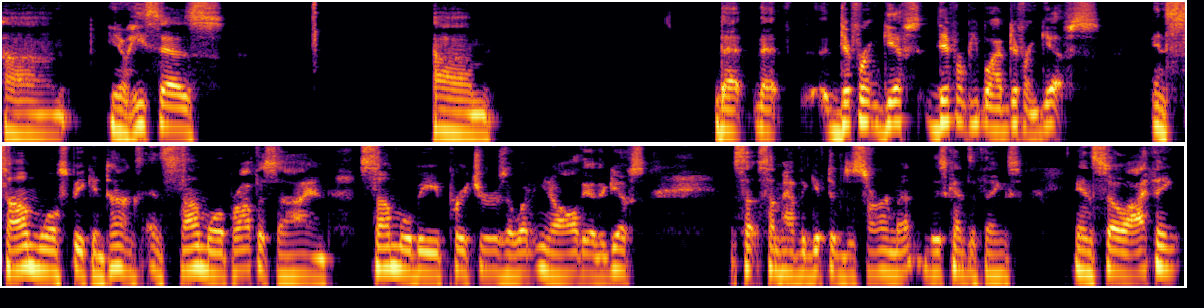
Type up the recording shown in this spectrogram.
um, you know, he says um, that that different gifts, different people have different gifts and some will speak in tongues and some will prophesy and some will be preachers or what, you know, all the other gifts. So, some have the gift of discernment, these kinds of things. And so I think,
